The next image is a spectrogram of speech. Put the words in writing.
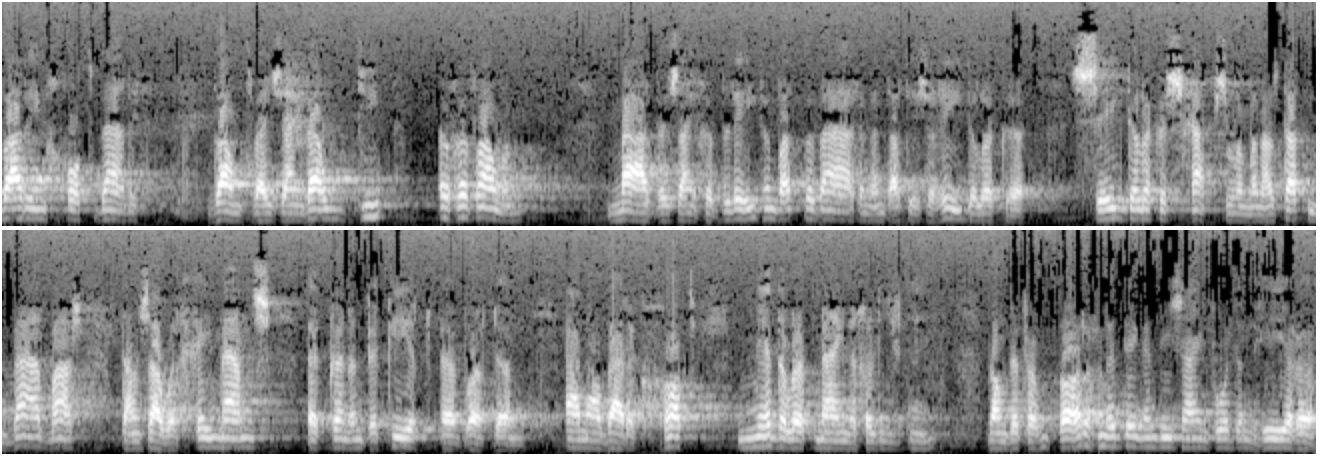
waarin God werkt. Want wij zijn wel diep gevallen, maar we zijn gebleven wat we waren en dat is redelijke, zedelijke schepselen. Maar als dat niet waar was, dan zou er geen mens uh, kunnen bekeerd uh, worden. En nou werkt God middelijk, mijn geliefden. Want de verborgene dingen die zijn voor de Heere.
